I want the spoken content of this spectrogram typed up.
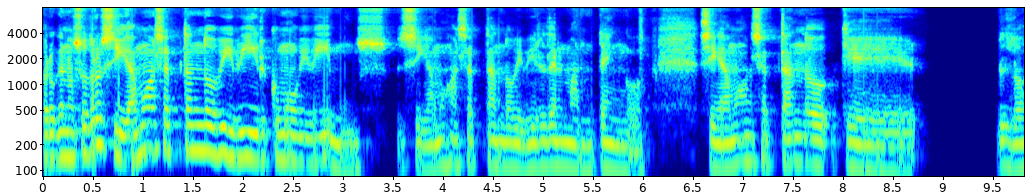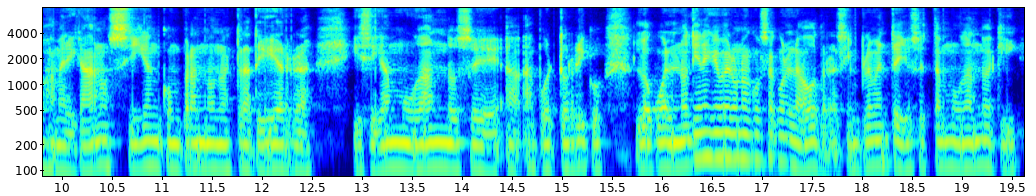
Pero que nosotros sigamos aceptando vivir como vivimos, sigamos aceptando vivir del mantengo, sigamos aceptando que los americanos sigan comprando nuestra tierra y sigan mudándose a, Puerto Rico, lo cual no tiene que ver una cosa con la otra, simplemente ellos se están mudando aquí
